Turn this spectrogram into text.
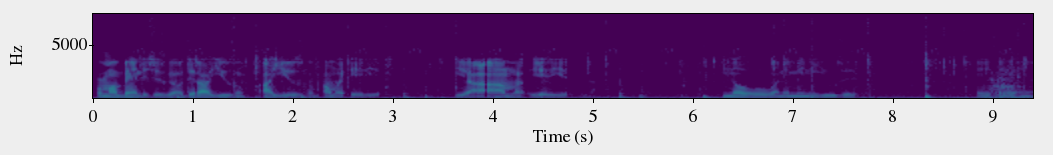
Where my bandages go? Did I use them? I used them. I'm an idiot. Yeah, I I'm an idiot. No, I didn't mean to use it. Anything in here?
